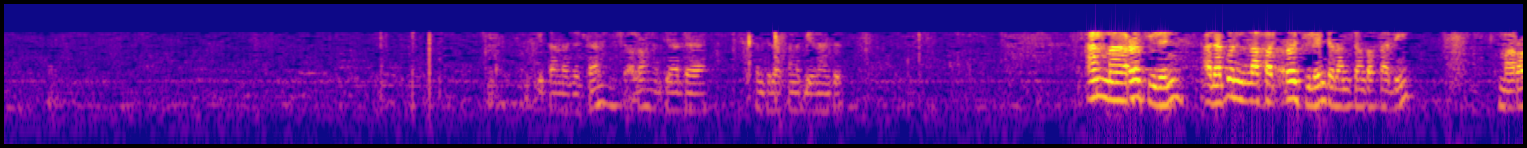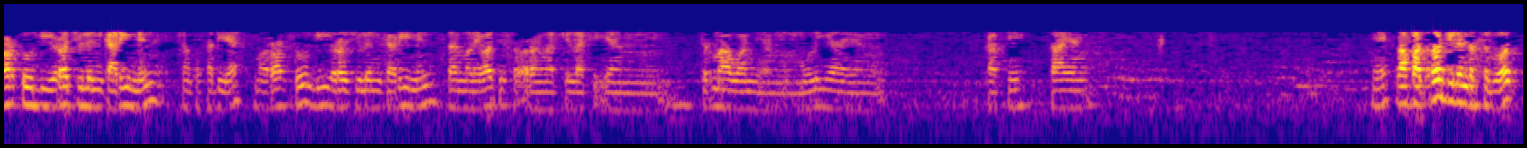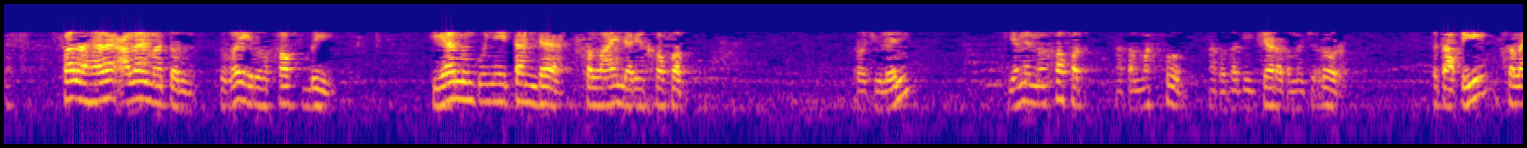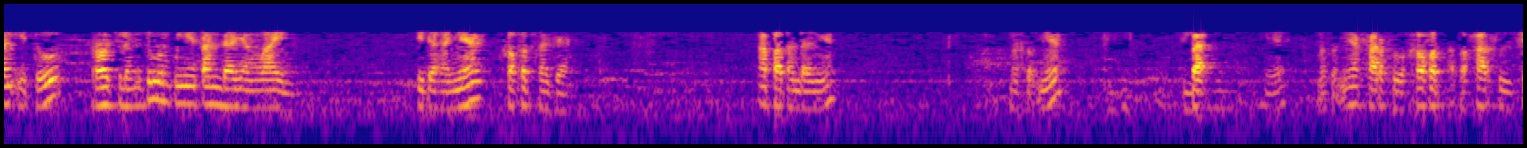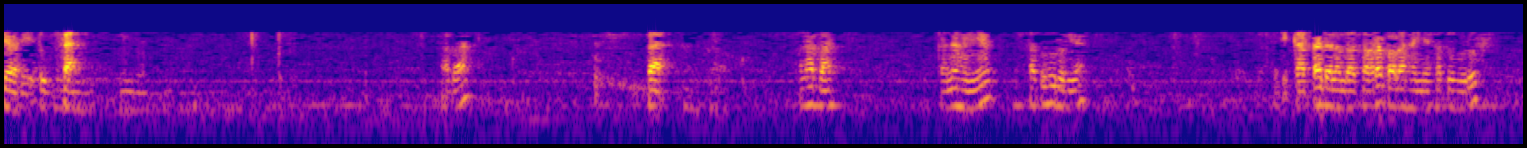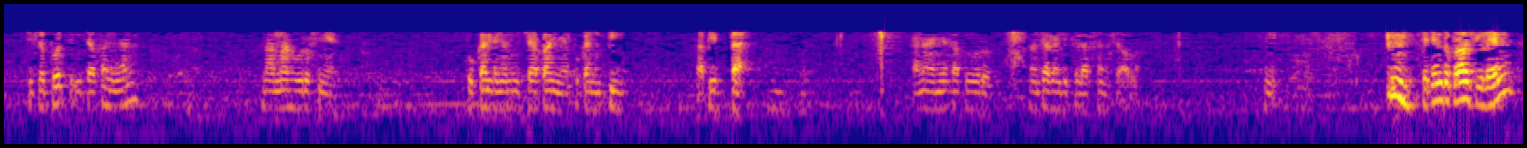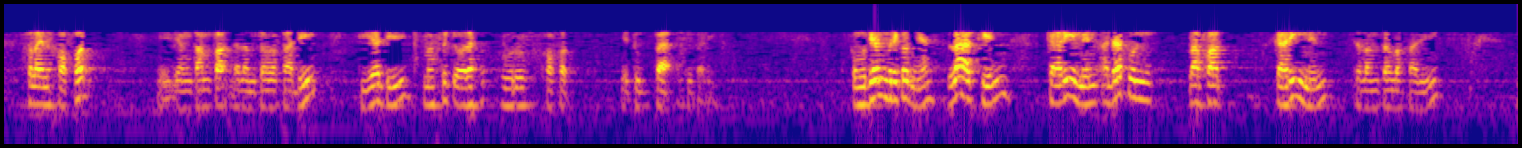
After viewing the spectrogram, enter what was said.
Kita lanjutkan insya Allah nanti ada penjelasan lebih lanjut. Amma rojulin adapun lafaz rojulin dalam contoh tadi marortu di rojulin karimin. Contoh tadi ya. Marortu di rojulin karimin. Saya melewati seorang laki-laki yang dermawan yang mulia yang kasih sayang. Ya, lafaz rojulin tersebut falaha alamatun ghairul khafdi. Dia mempunyai tanda selain dari khafad. Rojulin dia memang khafad atau maksud atau tadi jar atau majrur tetapi selain itu, rojulan itu mempunyai tanda yang lain. Tidak hanya khafat saja. Apa tandanya? masuknya ba. Ya. Maksudnya harful khafat atau harful jar itu ba. Apa? Ba. Kenapa? Karena hanya satu huruf ya jadi kata dalam bahasa Arab kalau hanya satu huruf disebut diucapkan dengan nama hurufnya. Bukan dengan ucapannya bukan bi tapi ba. Karena hanya satu huruf. Nanti akan dijelaskan insya Allah. Jadi untuk rojulin selain khafat yang tampak dalam contoh tadi dia dimasuki oleh huruf khafat yaitu ba tadi. Kemudian berikutnya lakin karimin adapun lafaz karimin dalam contoh tadi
